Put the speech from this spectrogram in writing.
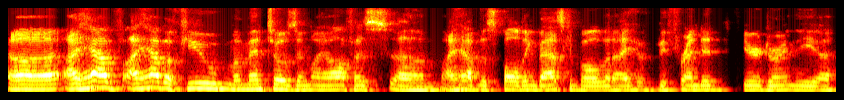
Uh, I have I have a few mementos in my office. Um, I have the Spalding basketball that I have befriended here during the uh,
